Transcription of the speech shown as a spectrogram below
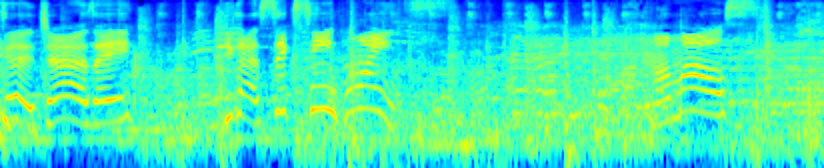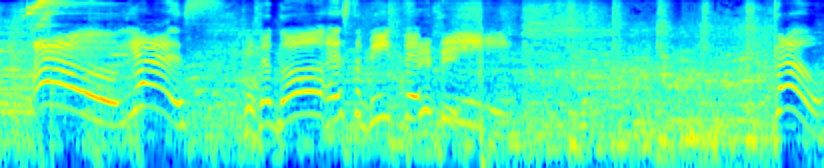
Good job, Zay. You got 16 points. Almost. Oh, yes. The goal is to beat 50. 50. Go.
